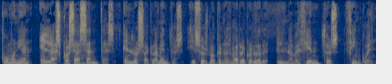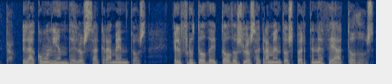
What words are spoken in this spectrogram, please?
comunión en las cosas santas, en los sacramentos. Y eso es lo que nos va a recordar el 950. La comunión de los sacramentos. El fruto de todos los sacramentos pertenece a todos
